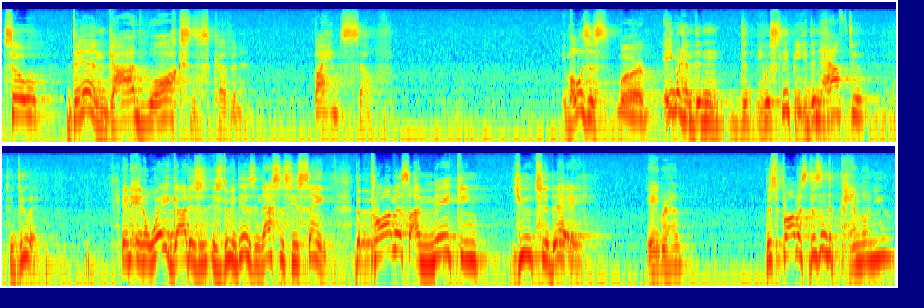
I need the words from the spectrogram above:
So then God walks this covenant by himself. Moses or Abraham didn't, did, he was sleeping. He didn't have to, to do it. In, in a way, God is, is doing this. In essence, he's saying, the promise I'm making you today, Abraham, this promise doesn't depend on you.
